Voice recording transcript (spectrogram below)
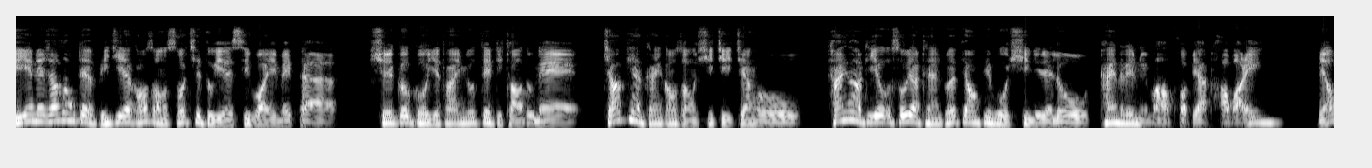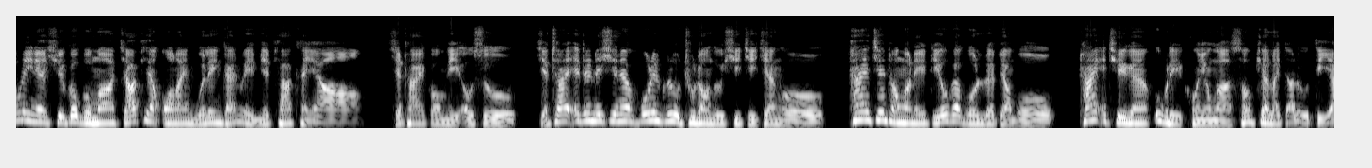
ကရင်နယ်ခြားဆောင်တဲ့ VGR ခေါင်းဆောင်စောချစ်သူရဲ့စီးပွားရေးမိတ်ဖက်ရွှေကုတ်ကိုရထိုင်မျိုးတစ်တီထောင်သူနဲ့ကြားဖြန့်ခိုင်းခေါင်းဆောင်ရှိကြည်ကျန်းကိုထိုင်းကတရုတ်အစိုးရထံလွှဲပြောင်းပြဖို့ရှိနေတယ်လို့ထိုင်းသတင်းတွေမှာဖော်ပြထားပါတယ်။မြောက်ရီနဲ့ရွှေကုတ်ကိုမှကြားဖြန့်အွန်လိုင်းငွေလိမ်ကိုင်းတွေမြစ်ဖျားခံရရထိုင်ကုမ္ပဏီအုပ်စုရထိုင် International Holding Group ထူထောင်သူရှိကြည်ကျန်းကိုထိုင်းအချင်းထောင်ကနေတရုတ်ဘက်ကိုလွှဲပြောင်းဖို့ထိုင်းအခြေခံဥပဒေခွန်ရုံးကဆုံးဖြတ်လိုက်တာလို့သိရ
